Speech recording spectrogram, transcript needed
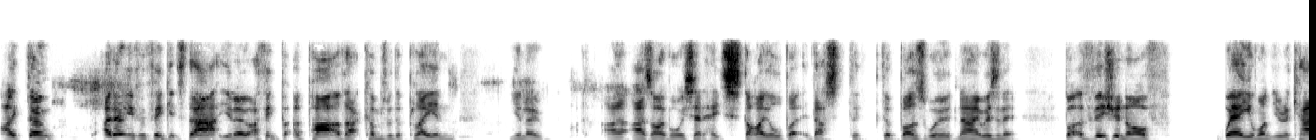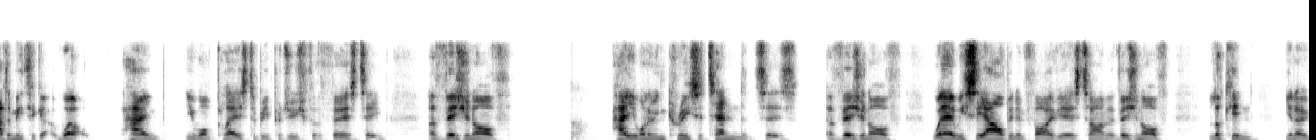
I don't. I don't even think it's that. You know, I think a part of that comes with the playing. You know, as I've always said, hate style, but that's the the buzzword now, isn't it? but a vision of where you want your academy to go, well, how you want players to be produced for the first team, a vision of how you want to increase attendances, a vision of where we see Albion in five years' time, a vision of looking, you know,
